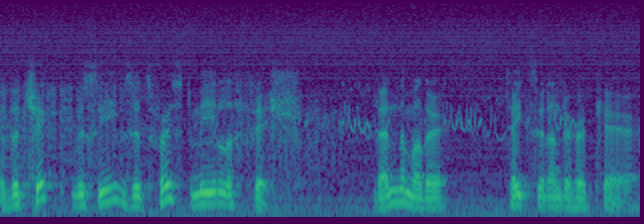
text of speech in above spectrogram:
The chick receives its first meal of fish. Then the mother takes it under her care.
